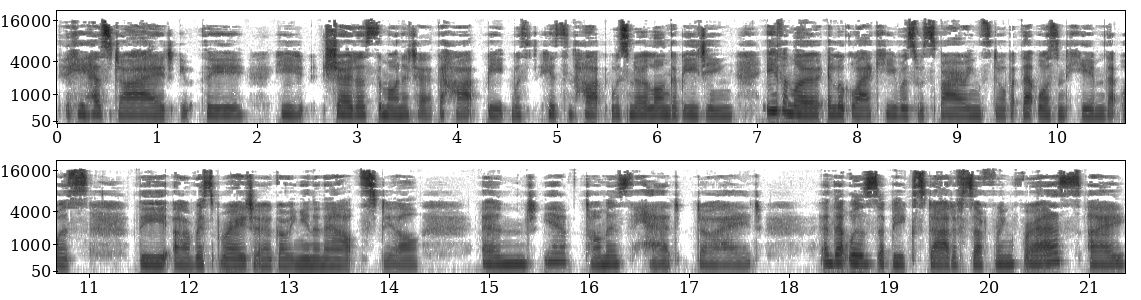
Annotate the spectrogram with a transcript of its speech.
he has died. The, he showed us the monitor. The heartbeat was, his heart was no longer beating, even though it looked like he was respiring still, but that wasn't him. That was the uh, respirator going in and out still. And yeah, Thomas had died. And that was a big start of suffering for us. I,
